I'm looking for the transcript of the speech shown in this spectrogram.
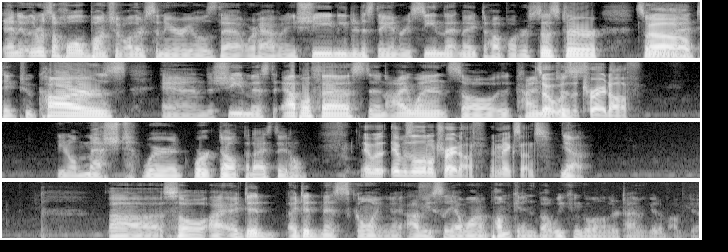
and it, there was a whole bunch of other scenarios that were happening. She needed to stay in Racine that night to help out her sister, so we Oh. had to take two cars. And she missed Apple Fest, and I went, so it kind So of so it was just, a trade off. you know meshed where it worked out that I stayed home. It was it was a little trade off. It makes sense. Yeah. Uh, so I, I did I did miss going. Obviously, I want a pumpkin, but we can go another time and get a pumpkin.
